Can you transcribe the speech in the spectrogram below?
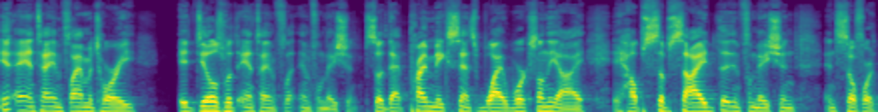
anti-inflammatory. It deals with anti-inflammation, so that probably makes sense why it works on the eye. It helps subside the inflammation and so forth.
